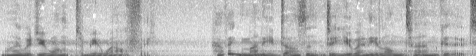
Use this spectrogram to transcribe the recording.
Why would you want to be wealthy? Having money doesn't do you any long term good.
